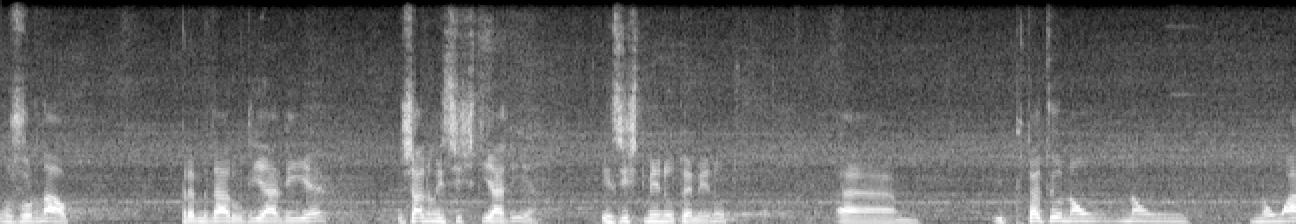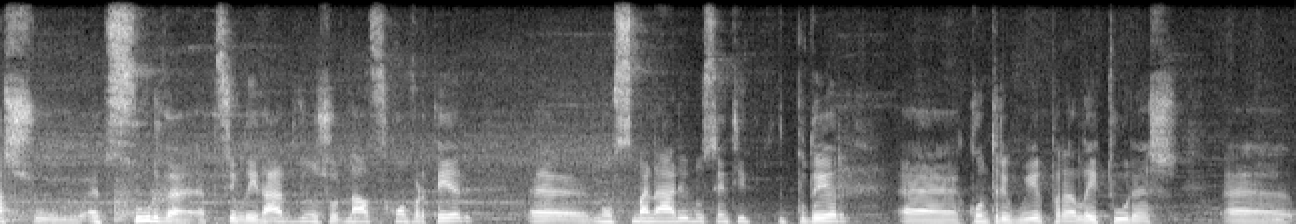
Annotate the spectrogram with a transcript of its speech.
um jornal para me dar o dia a dia já não existe dia a dia, existe minuto a minuto. Uh, e portanto eu não, não, não acho absurda a possibilidade de um jornal se converter uh, num semanário no sentido de poder uh, contribuir para leituras uh,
